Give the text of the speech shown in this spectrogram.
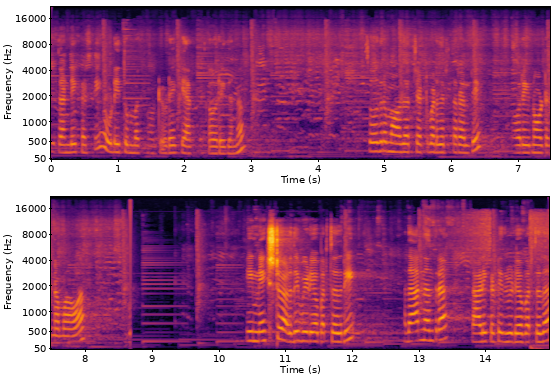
ಈ ದಂಡಿ ಕಟ್ಟಿ ಉಡಿ ತುಂಬಕ್ಕೆ ನೋಡ್ರಿ ಉಡಿಯಕ್ಕೆ ಹಾಕ್ಬೇಕು ಅವ್ರಿಗೂ ಸೋದರ ಮಾವದವ್ರು ಚಟ್ ಬಡ್ದಿರ್ತಾರಲ್ರಿ, ಅವ್ರಿಗೆ ನೋಡ್ರಿ ನಮ್ಮ ಮಾವ. ಈಗ ನೆಕ್ಸ್ಟ್ ಹಳದಿ ವಿಡಿಯೋ ಬರ್ತದ್ರಿ. ಅದಾದ ನಂತರ ತಾಳಿ ಕಟ್ಟಿದ ವಿಡಿಯೋ ಬರ್ತದೆ.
